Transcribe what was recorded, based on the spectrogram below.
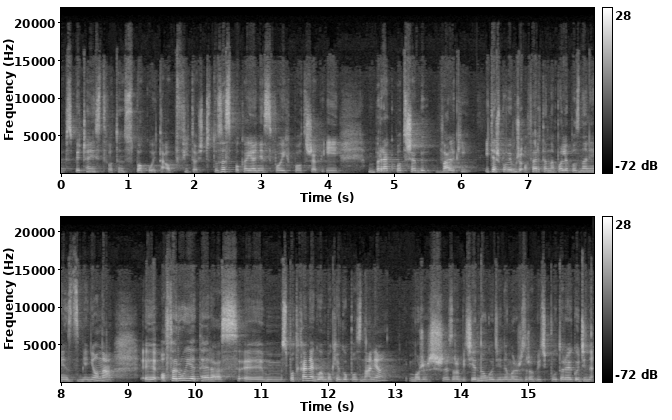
bezpieczeństwo, ten spokój, ta obfitość, to zaspokajanie swoich potrzeb i brak potrzeby walki. I też powiem, że oferta na pole poznania jest zmieniona. Y, Oferuję teraz spotkania głębokiego poznania. Możesz zrobić jedną godzinę, możesz zrobić półtorej godziny,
